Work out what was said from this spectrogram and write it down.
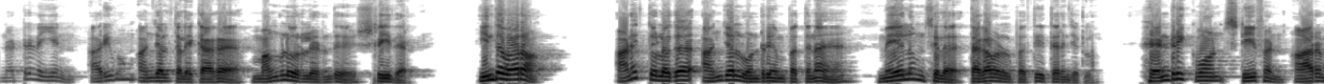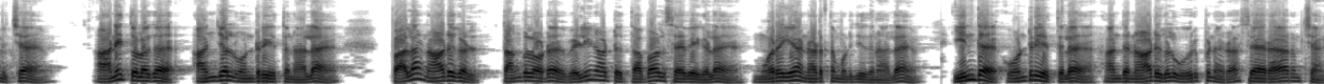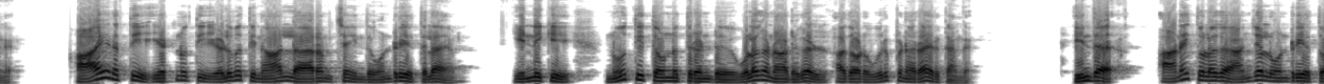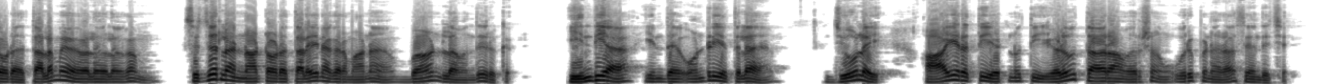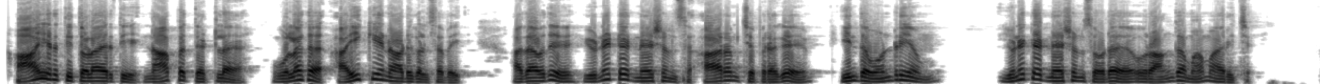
நற்றினையின் அறிவும் அஞ்சல் தலைக்காக மங்களூரிலிருந்து ஸ்ரீதர். இந்த வாரம் அனைத்துலக அஞ்சல் ஒன்றியம் பத்தின மேலும் சில தகவல் பத்தி தெரிஞ்சுக்கலாம். ஹென்ரிக் வான் ஸ்டீஃபன் ஆரம்பிச்ச அனைத்துலக அஞ்சல் ஒன்றியத்தினால பல நாடுகள் தங்களோட வெளிநாட்டு தபால் சேவைகளை முறையா நடத்த முடிஞ்சதுனால இந்த ஒன்றியத்துல அந்த நாடுகள் உறுப்பினராக சேர ஆரம்பிச்சாங்க. ஆயிரத்தி எட்நூத்தி எழுபத்தி நாலுல ஆரம்பிச்ச இந்த ஒன்றியத்துல இன்னைக்கு நூத்தி தொண்ணூத்தி ரெண்டு உலக நாடுகள் அதோட உறுப்பினரா இருக்காங்க. இந்த அனைத்துலக அஞ்சல் ஒன்றியத்தோட தலைமை அலுவலகம் சுவிட்சர்லாந்து நாட்டோட தலைநகரமான பேர்ன்ல வந்து இருக்கு. இந்தியா இந்த ஒன்றியத்துல ஜூலை ஆயிரத்தி எட்நூத்தி எழுபத்தி ஆறாம் வருஷம் உறுப்பினராக சேர்ந்துச்சு. ஆயிரத்தி தொள்ளாயிரத்தி நாற்பத்தெட்டில் உலக ஐக்கிய நாடுகள் சபை அதாவது யுனைடெட் நேஷன்ஸ் ஆரம்பித்த பிறகு இந்த ஒன்றியம் யுனைடெட் நேஷன்ஸோட ஒரு அங்கமாக மாறிச்சு.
